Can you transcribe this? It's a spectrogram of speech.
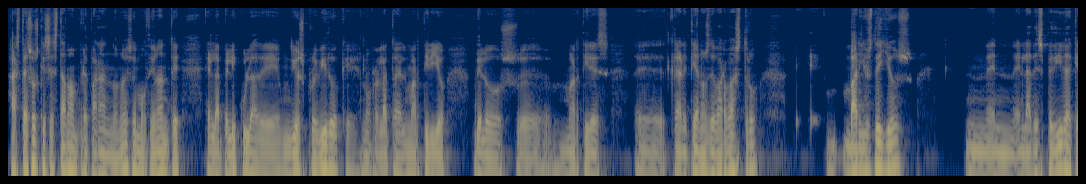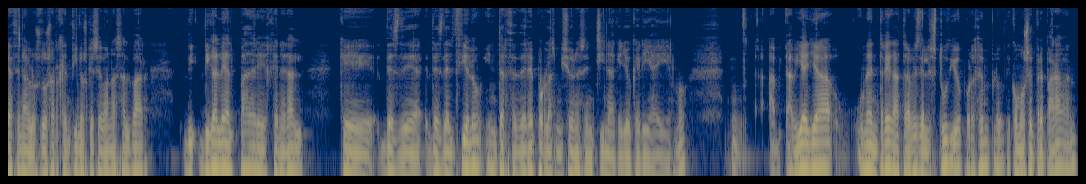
Hasta esos que se estaban preparando, ¿no? Es emocionante en la película de Un Dios Prohibido, que nos relata el martirio de los eh, mártires eh, claretianos de Barbastro, varios de ellos, en, la despedida que hacen a los dos argentinos que se van a salvar, dígale al padre general que desde, desde el cielo intercederé por las misiones en China que yo quería ir. ¿no? Había ya una entrega a través del estudio, por ejemplo, de cómo se preparaban,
